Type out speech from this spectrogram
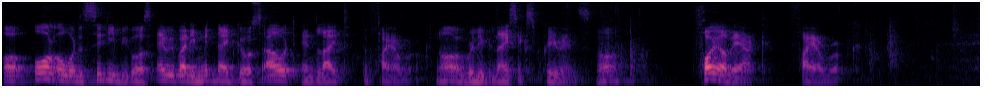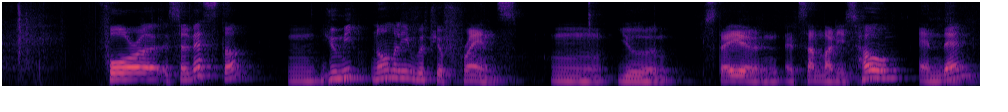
all, all over the city because everybody midnight goes out and light the firework. No, a really nice experience. No, Feuerwerk, firework. For uh, Silvester, mm, you meet normally with your friends. Mm, you stay in, at somebody's home and then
